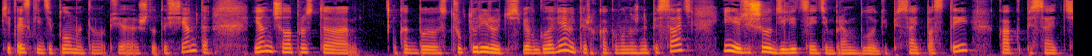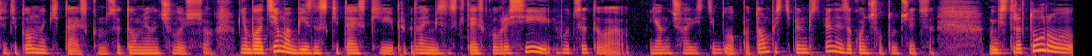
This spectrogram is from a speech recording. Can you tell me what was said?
китайский диплом — это вообще что-то с чем-то. Я начала просто как бы структурировать у себя в голове, во-первых, как его нужно писать, и решила делиться этим прям в блоге, писать посты, как писать диплом на китайском. С этого у меня началось все. У меня была тема бизнес китайский, преподавание бизнес китайского в России, и вот с этого я начала вести блог. Потом постепенно-постепенно я закончила, получается, магистратуру,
